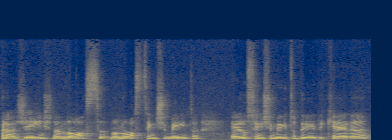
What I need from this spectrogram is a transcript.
para a gente, na nossa, no nosso sentimento, era o sentimento dele, que era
